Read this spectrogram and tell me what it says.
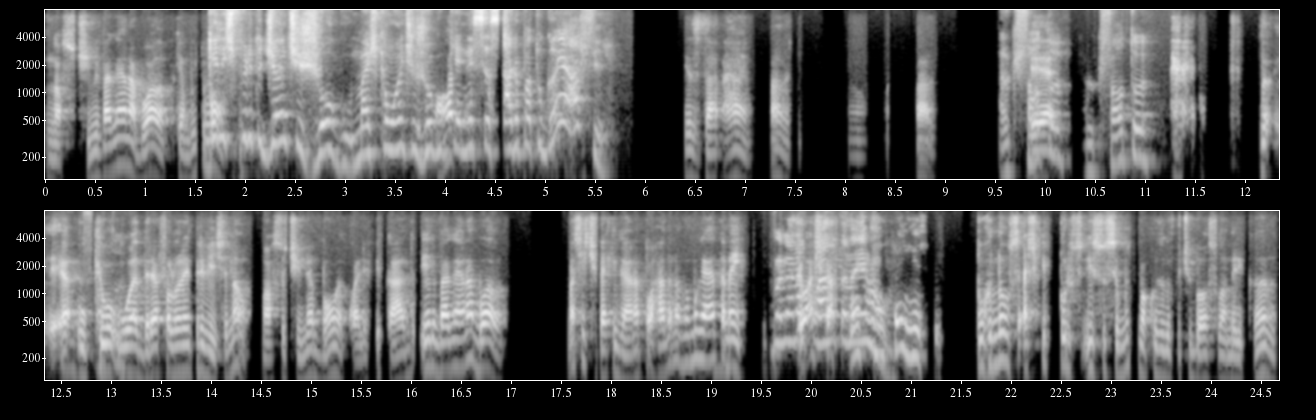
nosso time vai ganhar na bola, porque é muito bom. Aquele espírito de antijogo, mas que é um antijogo que é necessário para tu ganhar, filho. Exato. Ai, fala. Não, fala. É o que faltou. É, é o que faltou. É, é o que o André falou na entrevista. Não, nosso time é bom, é qualificado e ele vai ganhar na bola. Mas se tiver que ganhar na porrada, nós vamos ganhar também. Vai ganhar na Eu acho que a também, não tem isso. Por não, acho que por isso ser muito uma coisa do futebol sul-americano,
